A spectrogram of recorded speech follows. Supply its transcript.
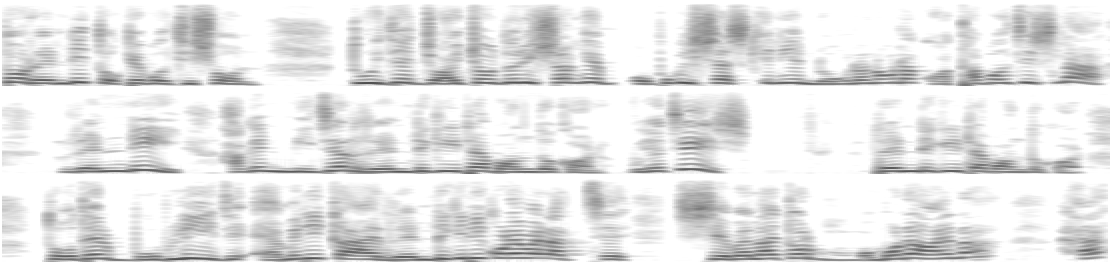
তো রেন্ডি তোকে বলছি, শোন, তুই যে জয় চৌধুরীর সঙ্গে অপু বিশ্বাসকে নিয়ে নোংরা নোংরা কথা বলছিস না, রেন্ডি, আগে নিজের রেন্ডিগিটা বন্ধ কর, বুঝেছিস? রেন্ডিগিরিটা বন্ধ কর। তোদের বুবলি যে আমেরিকায় রেন্ডিগিরি করে বেড়াচ্ছে সে বেলায় তোর মনে হয় না? হ্যাঁ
